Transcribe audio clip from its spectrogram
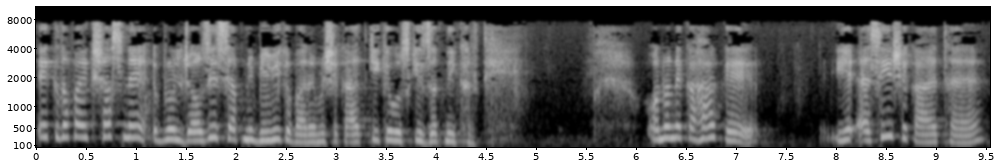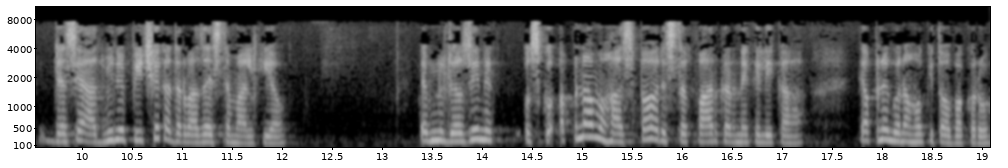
ایک دفعہ ایک شخص نے ابن الجوزی سے اپنی بیوی کے بارے میں شکایت کی کہ وہ اس کی عزت نہیں کرتی۔ انہوں نے کہا کہ یہ ایسی شکایت ہے جیسے آدمی نے پیچھے کا دروازہ استعمال کیا ہو۔ ابن الجوزی نے اس کو اپنا محاسبہ اور استغفار کرنے کے لیے کہا۔ کہ اپنے گناہوں کی توبہ کرو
